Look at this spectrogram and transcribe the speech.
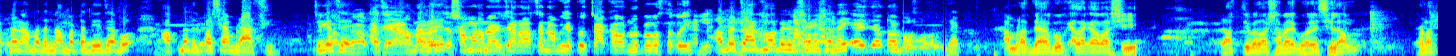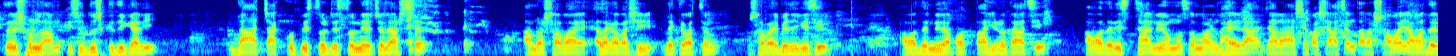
আপনার আমাদের নাম্বারটা দিয়ে যাব। আপনাদের পাশে আমরা আছি। ঠিক আছে? আচ্ছা আমাদের সমন্বয়ে যারা আছেন আমি একটু চা খাওয়ানোর ব্যবস্থা করি। আপনার চা খাওয়াবেন সমস্যা নেই। আমরা দেহবুক এলাকাবাসী রাত্রিবেলা সবাই ঘরে ছিলাম। হঠাৎ করে শুনলাম কিছু দুষ্কৃতিকারী দা চাক্কু পিস্তল টিস্তল নিয়ে চলে আসছে। আমরা সবাই এলাকাবাসী দেখতে পাচ্ছেন সবাই বেরিয়ে গেছি। আমাদের নিরাপত্তাহীনতা আছি। আমাদের স্থানীয় মুসলমান ভাইরা যারা আশেপাশে আছেন, তারা সবাই আমাদের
